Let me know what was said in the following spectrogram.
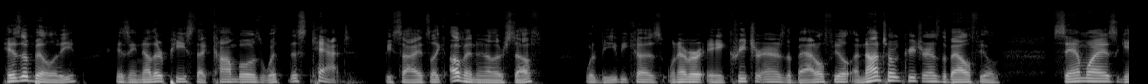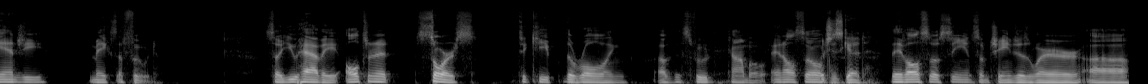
his ability is another piece that combos with this cat, besides like oven and other stuff, would be because whenever a creature enters the battlefield, a non-token creature enters the battlefield, Samwise Gamgee makes a food. So you have a alternate source to keep the rolling of this food combo. And also Which is good. they've also seen some changes where uh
